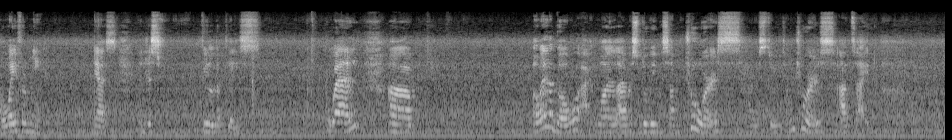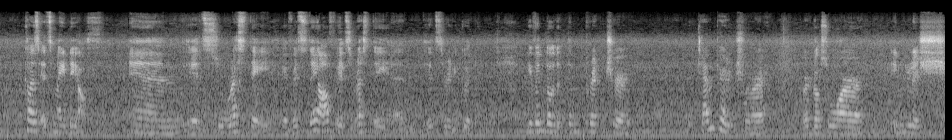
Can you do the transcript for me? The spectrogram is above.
away from me. Yes, and just feel the place. Well, um, a while ago, while I was doing some chores, I was doing some chores outside because it's my day off and it's rest day. If it's day off, it's rest day and it's really good. Even though the temperature, the temperature, for those who are English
